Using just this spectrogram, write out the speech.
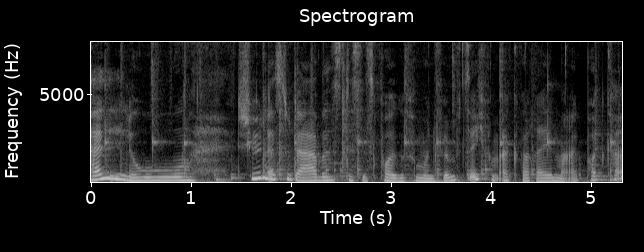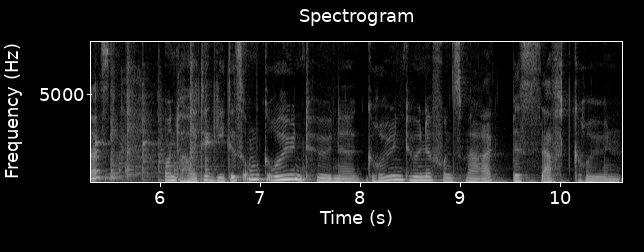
Hallo, schön, dass du da bist. Das ist Folge 55 vom Aquarell Mal Podcast und heute geht es um Grüntöne. Grüntöne von Smaragd bis Saftgrün.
